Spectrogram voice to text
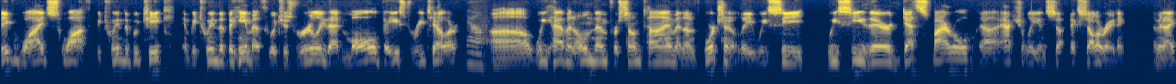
big wide swath between the boutique and between the behemoth, which is really that mall-based retailer. Yeah. Uh, we haven't owned them for some time, and unfortunately, we see we see their death spiral uh, actually in, accelerating. I mean, I,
